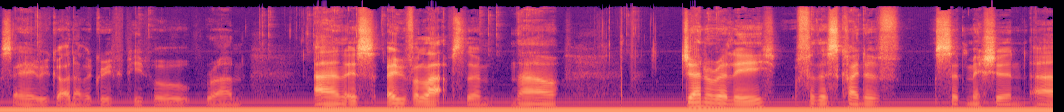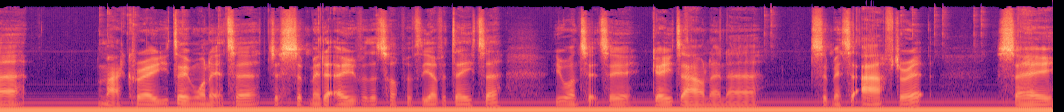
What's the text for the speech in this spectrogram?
Say we've got another group of people run, and it's overlaps them. Now generally for this kind of submission uh, macro you don't want it to just submit it over the top of the other data. You want it to go down and uh, submit it after it. So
